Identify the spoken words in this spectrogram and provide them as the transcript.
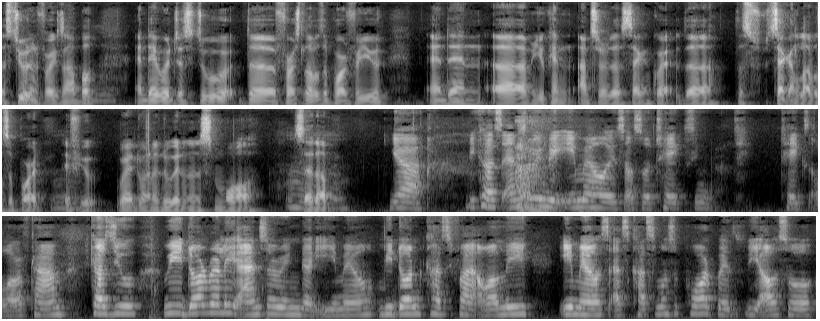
a student for example mm. and they would just do the first level support for you and then um, you can answer the second que- the the second level support if you would want to do it in a small setup. Yeah, because answering the email is also takes takes a lot of time because you we don't really answering the email. We don't classify only emails as customer support, but we also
